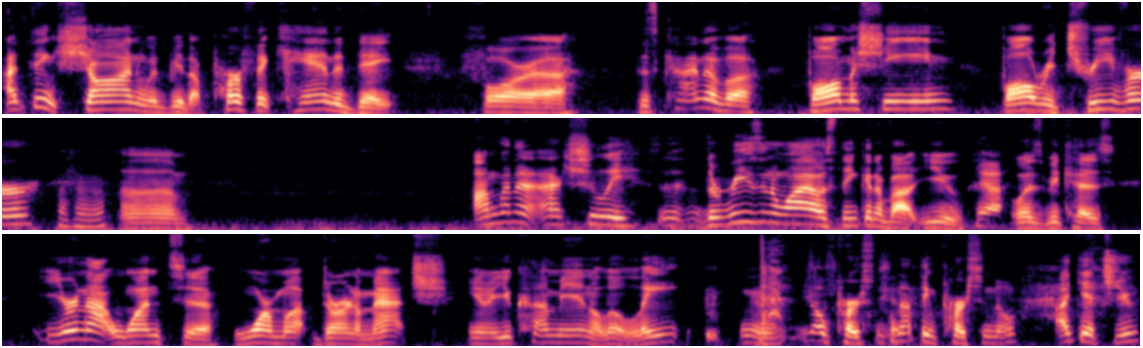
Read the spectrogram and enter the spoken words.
I think Shaun would be the perfect candidate for uh, this kind of a ball machine, ball retriever. Mm-hmm. Um, I'm gonna actually. The reason why I was thinking about you Yeah. was because you're not one to warm up during a match. You know, you come in a little late. You know, no person, nothing personal. I get you,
